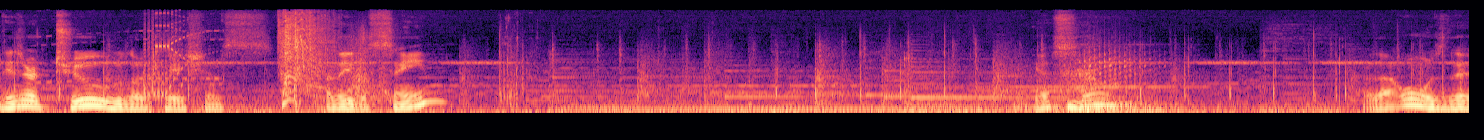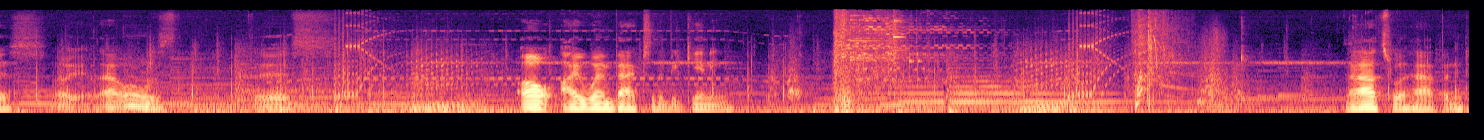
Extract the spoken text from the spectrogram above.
These are two locations. Are they the same? I guess so. Hmm. Oh, that one was this. Oh yeah, that one was this. Oh, I went back to the beginning. That's what happened.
